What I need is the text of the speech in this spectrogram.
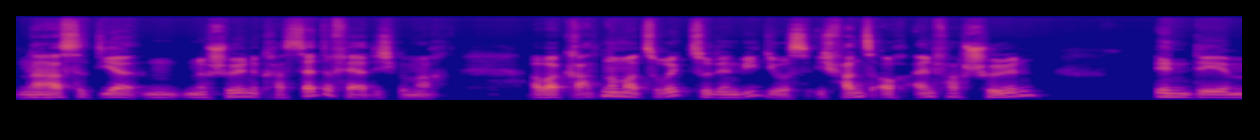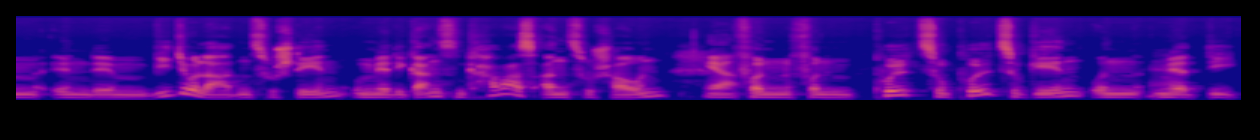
Und dann Ja. hast du dir 'n 'ne schöne Kassette fertig gemacht. Aber grad noch mal zurück zu den Videos. Ich fand's auch einfach schön, in dem in dem Videoladen zu stehen und mir die ganzen Covers anzuschauen, Ja. von von Pult zu Pult zu gehen und Ja. mir die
